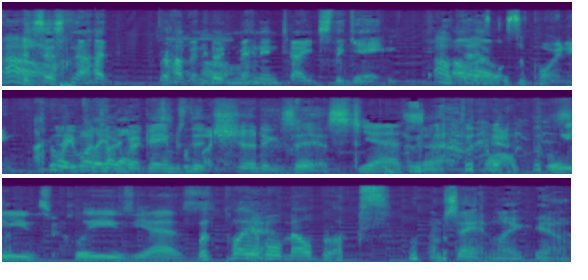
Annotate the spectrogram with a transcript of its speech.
Oh, this is not Robin Hood Oh. Men in Tights, the game. Oh, although- that's disappointing. I Yeah, you want to talk about games so that should exist? Yes. oh, please, please, yes. With playable Mel Brooks. I'm saying, like, you know,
